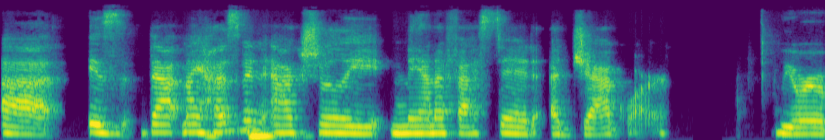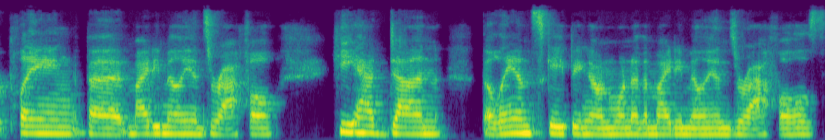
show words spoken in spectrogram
uh, is that my husband actually manifested a jaguar. We were playing the Mighty Millions raffle. He had done the landscaping on one of the Mighty Millions raffles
